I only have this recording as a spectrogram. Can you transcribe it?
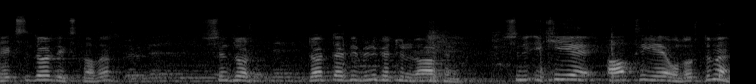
Eksi 4x kalır. Şimdi dur. Dörtler birbirini götürür. Aferin. Şimdi 2y 6y olur değil mi?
